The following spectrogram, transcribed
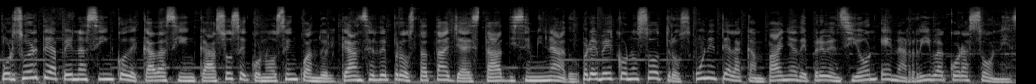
Por suerte apenas 5 de cada 100 casos se conocen cuando el cáncer de próstata ya está diseminado. Prevé con nosotros. Únete a la campaña de prevención en Arriba Corazones.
